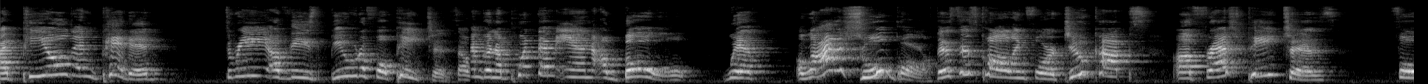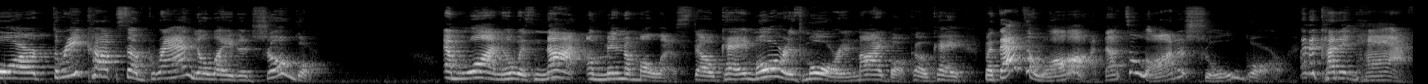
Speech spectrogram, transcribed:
I peeled and pitted three of these beautiful peaches. So I'm gonna put them in a bowl with a lot of sugar. This is calling for two cups of fresh peaches for three cups of granulated sugar. And one who is not a minimalist, okay? More is more in my book, okay? But that's a lot. That's a lot of sugar. I'm gonna cut it in half.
